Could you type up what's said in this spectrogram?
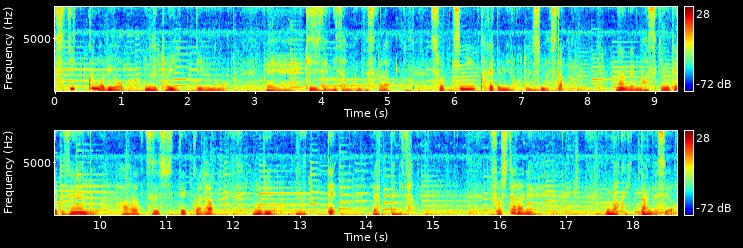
スティックのりを塗るといいっていうのも、えー、記事で見たもんですからそっちにかけてみることにしました。なのでマスキングテープ全部外してからのりを塗ってやってみた。そしたらねうまくいったんですよ。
